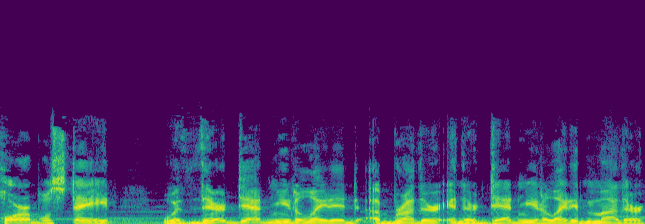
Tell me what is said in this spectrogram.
horrible state, with their dead mutilated uh, brother and their dead mutilated mother,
